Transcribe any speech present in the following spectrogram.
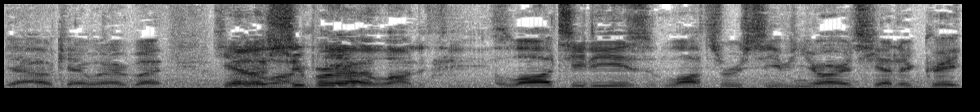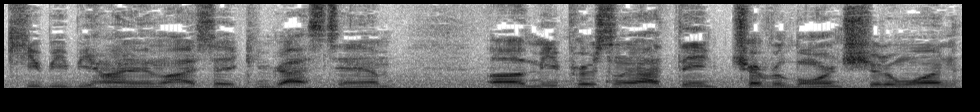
Yeah, okay, whatever. But he He had, a, lot, super, He had a lot of TDs. a lot of TDs, lots of receiving yards. He had a great QB behind him. I say congrats to him. Uh, me personally, I think Trevor Lawrence should have won.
